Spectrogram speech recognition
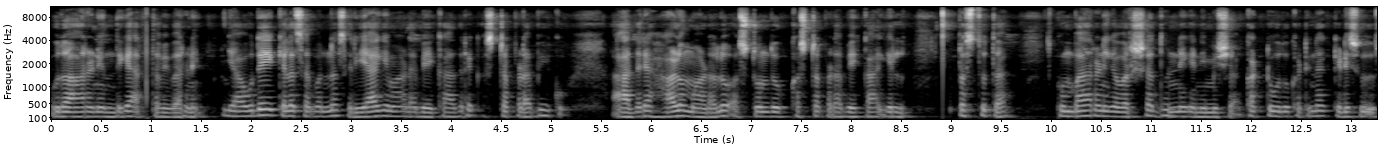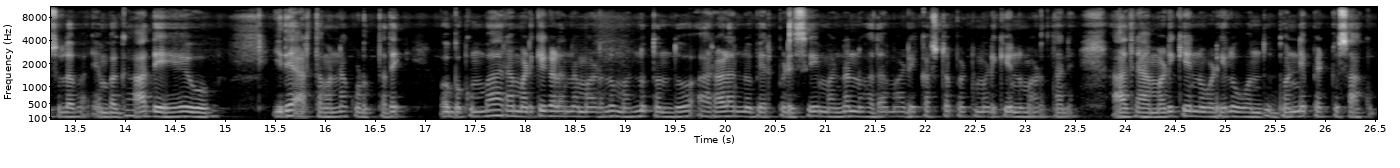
ಉದಾಹರಣೆಯೊಂದಿಗೆ ಅರ್ಥ ವಿವರಣೆ. ಯಾವುದೇ ಕೆಲಸವನ್ನು ಸರಿಯಾಗಿ ಮಾಡಬೇಕಾದರೆ ಕಷ್ಟಪಡಬೇಕು. ಆದರೆ ಹಾಳು ಮಾಡಲು ಅಷ್ಟೊಂದು ಕಷ್ಟಪಡಬೇಕಾಗಿಲ್ಲ. ಪ್ರಸ್ತುತ ಕುಂಬಾರನಿಗೆ ವರ್ಷ ದೊನ್ನೆಗೆ ನಿಮಿಷ. ಕಟ್ಟುವುದು ಕಠಿಣ, ಕೆಡಿಸುವುದು ಸುಲಭ ಎಂಬ ಗಾದೆಯು ಇದೇ ಅರ್ಥವನ್ನು ಕೊಡುತ್ತದೆ. ಒಬ್ಬ ಕುಂಬಾರ ಮಡಿಕೆಗಳನ್ನು ಮಾಡಲು ಮಣ್ಣು ತಂದು ಅರಳನ್ನು ಬೇರ್ಪಡಿಸಿ ಮಣ್ಣನ್ನು ಹದ ಮಾಡಿ ಕಷ್ಟಪಟ್ಟು ಮಡಿಕೆಯನ್ನು ಮಾಡುತ್ತಾನೆ. ಆದರೆ ಆ ಮಡಿಕೆಯನ್ನು ಒಡೆಯಲು ಒಂದು ದೊಣ್ಣೆ ಪೆಟ್ಟು ಸಾಕು.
